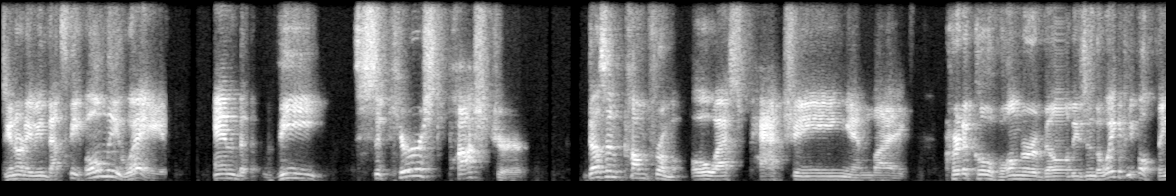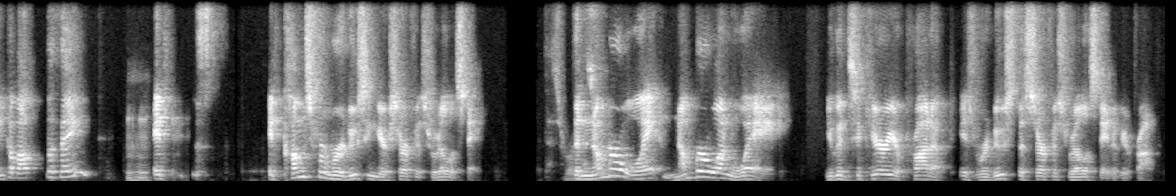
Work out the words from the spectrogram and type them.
Do you know what I mean? That's the only way. And the securest posture doesn't come from OS patching and like critical vulnerabilities and the way people think about the thing. Mhm. It it comes from reducing your surface real estate. That's right. The number way number one way you can secure your product is reduce the surface real estate of your product.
